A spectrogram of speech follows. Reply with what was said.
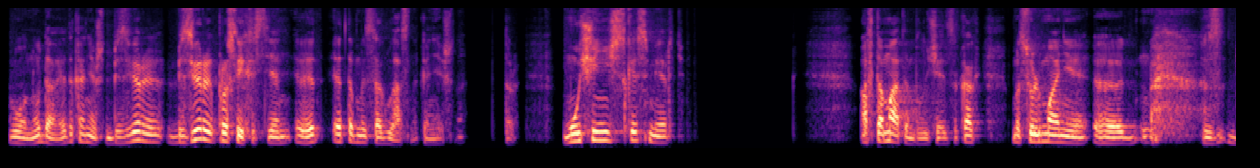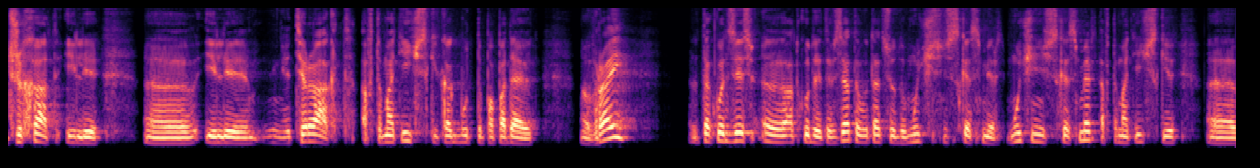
О, ну да, это, конечно, без веры, без веры простые христиане, это мы согласны, конечно. Мученическая смерть автоматом получается, как мусульмане э, джихад или, э, или теракт автоматически как будто попадают в рай. Так вот здесь, э, откуда это взято, вот отсюда, мученическая смерть. Мученическая смерть автоматически э,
